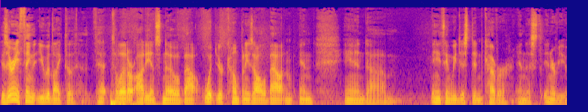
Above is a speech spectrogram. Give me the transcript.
is there anything that you would like to to let our audience know about what your company's all about and and, and um, anything we just didn't cover in this interview?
